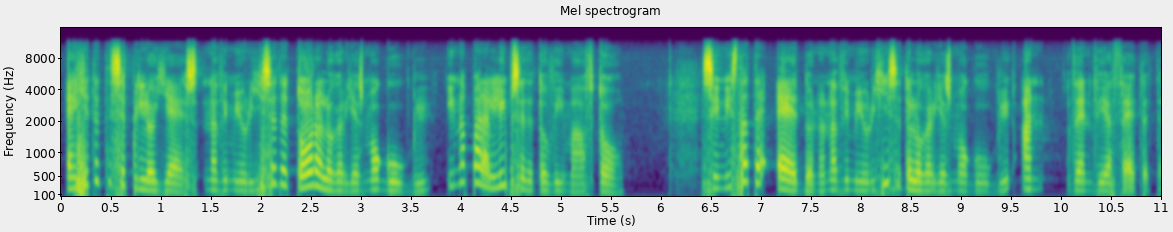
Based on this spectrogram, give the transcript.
Έχετε τις επιλογές να δημιουργήσετε τώρα λογαριασμό Google ή να παραλείψετε το βήμα αυτό. Συνίσταται έντονα να δημιουργήσετε λογαριασμό Google αν δεν διαθέτετε.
